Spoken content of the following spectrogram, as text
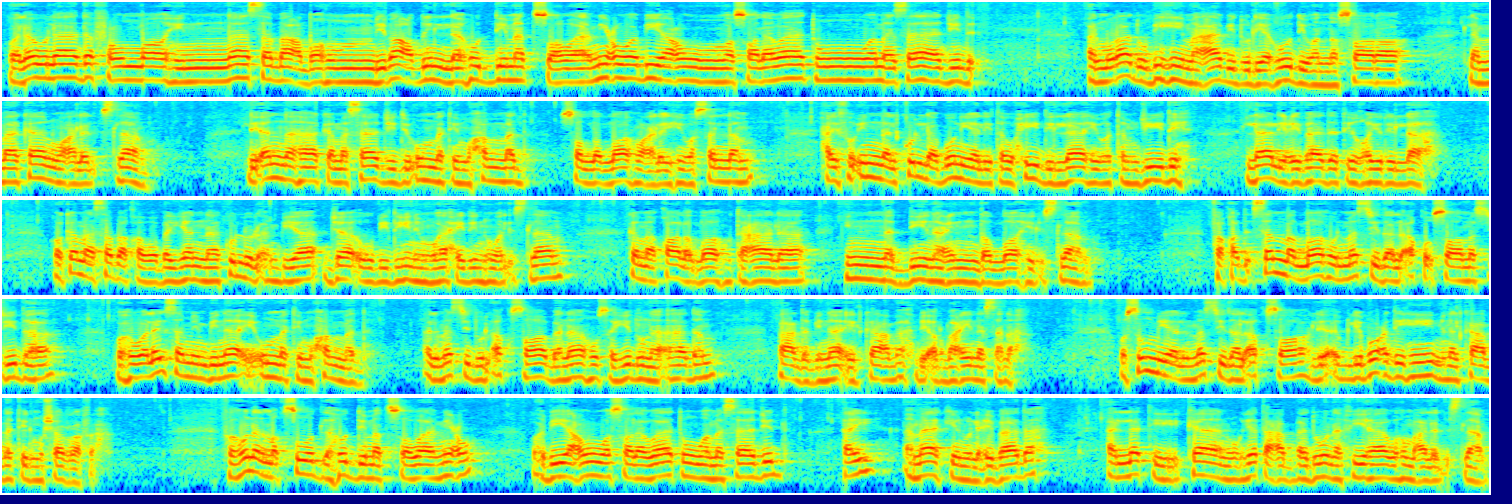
ولولا دفع الله الناس بعضهم ببعض لهدمت صوامع وبيع وصلوات ومساجد. المراد به معابد اليهود والنصارى لما كانوا على الإسلام لأنها كمساجد أمة محمد صلى الله عليه وسلم. حيث إن الكل بني لتوحيد الله وتمجيده لا لعبادة غير الله. وكما سبق وبينا كل الأنبياء جاءوا بدين واحد هو الإسلام. كما قال الله تعالى إن الدين عند الله الإسلام. فقد سمى الله المسجد الأقصى مسجدا وهو ليس من بناء أمة محمد. المسجد الأقصى بناه سيدنا آدم بعد بناء الكعبة بأربعين سنة وسمي المسجد الأقصى لبعده من الكعبة المشرفة. فهنا المقصود لهدمت صوامع وبيع وصلوات ومساجد أي أماكن العبادة التي كانوا يتعبدون فيها وهم على الإسلام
